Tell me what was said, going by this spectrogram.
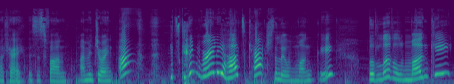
Okay, this is fun. I'm enjoying... Ah! It's getting really hard to catch the little monkey. The little monkey.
